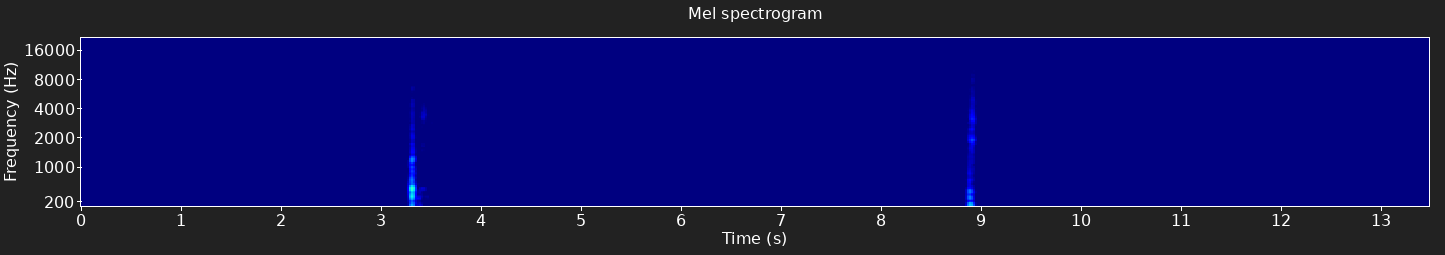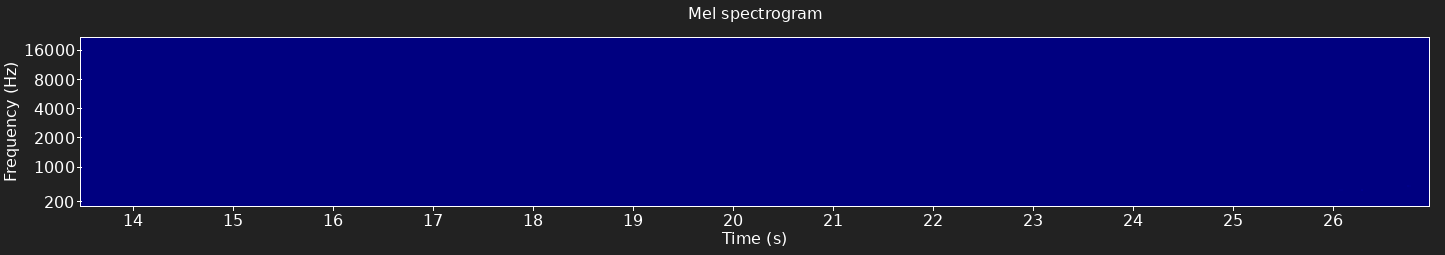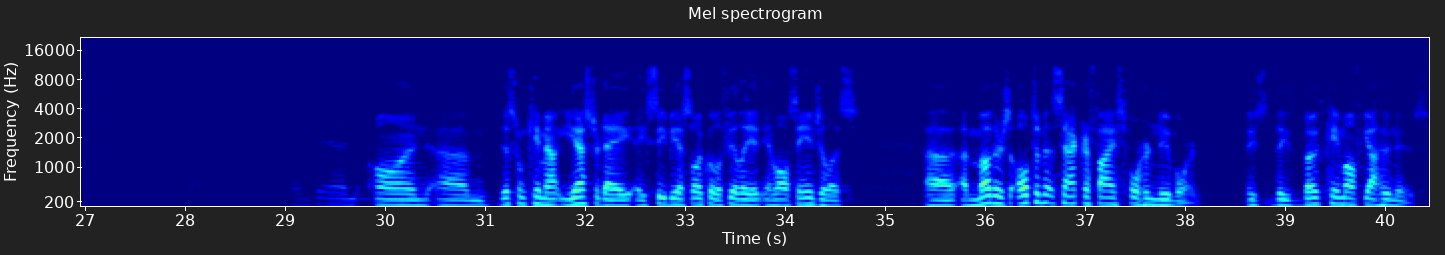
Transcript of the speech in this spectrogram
then on um, this one came out yesterday, a CBS local affiliate in Los Angeles, uh, a mother's ultimate sacrifice for her newborn. These these both came off Yahoo News.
